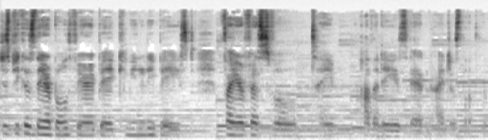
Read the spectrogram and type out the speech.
just because they are both very big community-based fire festival type holidays and I just love them.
